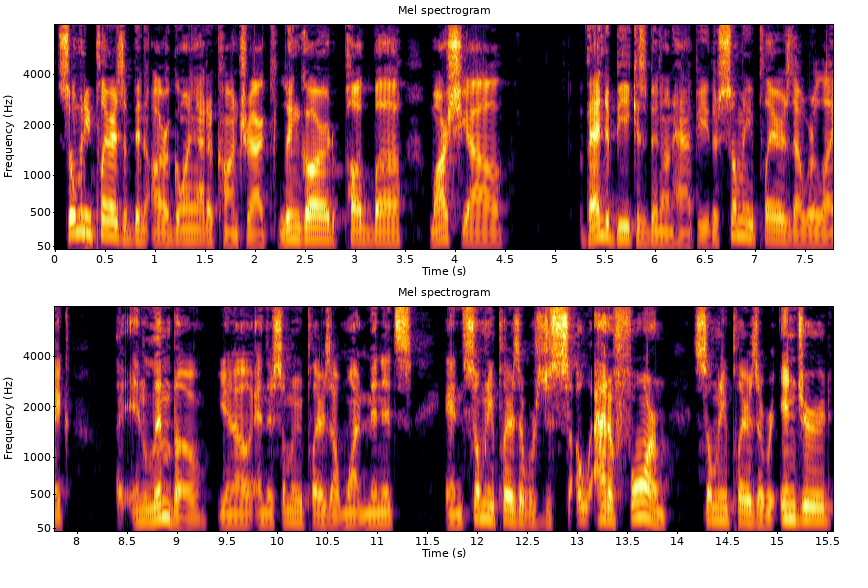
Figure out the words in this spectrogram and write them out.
so many players have been are going out of contract. Lingard, Pogba, Martial, Van de Beek has been unhappy. There's so many players that were like in limbo, you know, and there's so many players that want minutes and so many players that were just so out of form. So many players that were injured.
